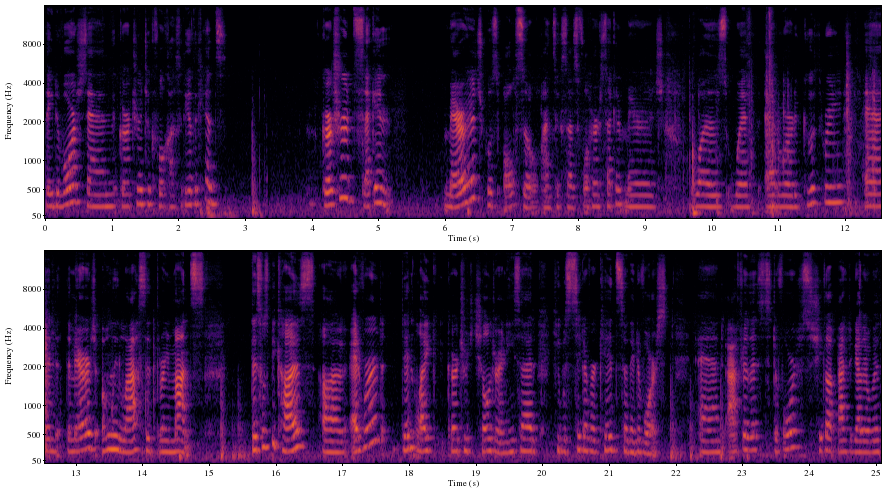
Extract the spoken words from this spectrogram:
they divorced, and Gertrude took full custody of the kids. Gertrude's second marriage was also unsuccessful. Her second marriage was with Edward Guthrie, and the marriage only lasted three months. This was because uh, Edward didn't like Gertrude's children. He said he was sick of her kids, so they divorced and after this divorce, she got back together with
